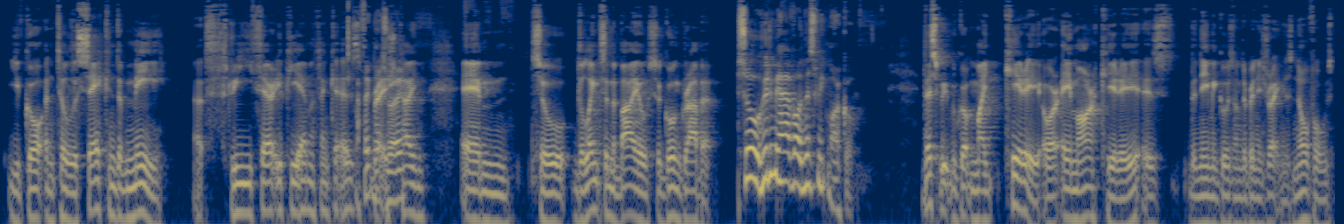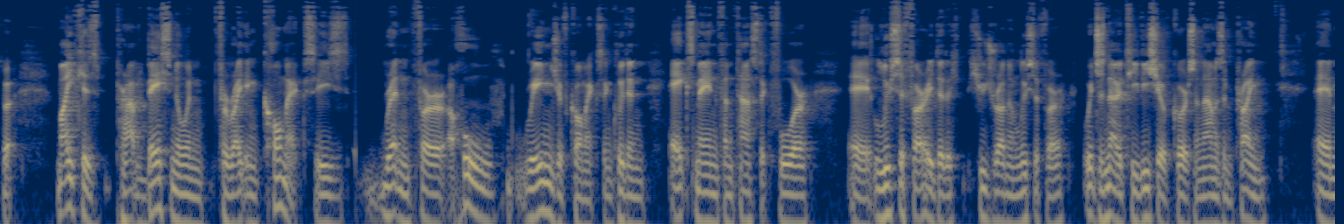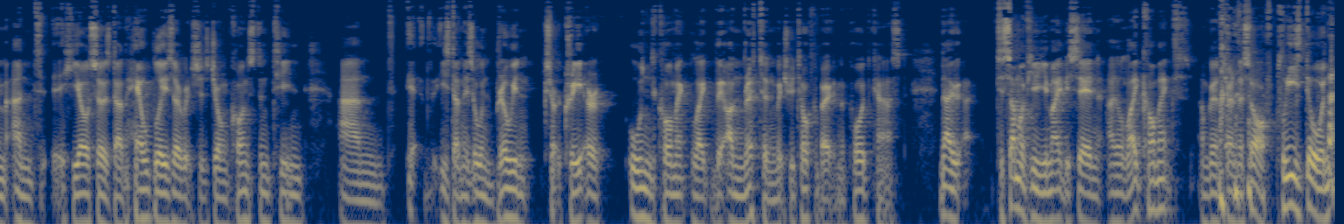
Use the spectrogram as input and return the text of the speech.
You've got until the 2nd of May at 3.30 p.m. I think it is. I think that's British right. time. Um, so the link's in the bio, so go and grab it. So who do we have on this week, Marco? This week we've got Mike Carey, or M.R. Carey is the name he goes under when he's writing his novels, but Mike is perhaps best known for writing comics. He's written for a whole range of comics, including X-Men, Fantastic Four, uh, Lucifer. He did a huge run on Lucifer, which is now a TV show, of course, on Amazon Prime. Um, and he also has done Hellblazer, which is John Constantine, and he's done his own brilliant sort of creator owned comic like The Unwritten, which we talk about in the podcast. Now, to some of you, you might be saying, I don't like comics. I'm going to turn this off. Please don't,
